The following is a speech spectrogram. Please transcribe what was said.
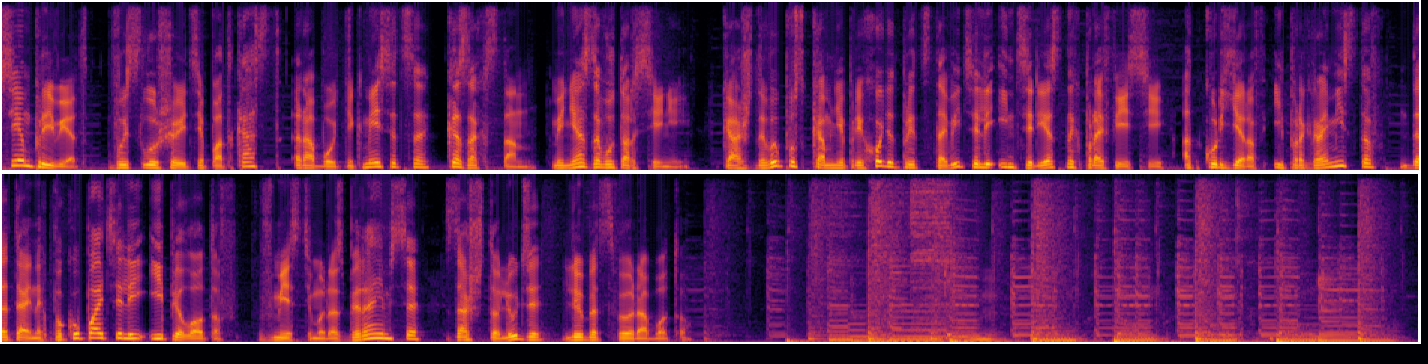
Всем привет! Вы слушаете подкаст «Работник месяца. Казахстан». Меня зовут Арсений. Каждый выпуск ко мне приходят представители интересных профессий, от курьеров и программистов до тайных покупателей и пилотов. Вместе мы разбираемся, за что люди любят свою работу.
